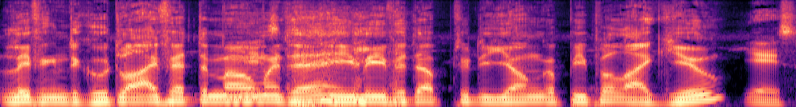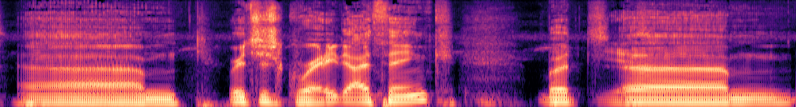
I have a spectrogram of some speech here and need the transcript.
living the good life at the moment. eh? You leave it up to the younger people like you, Yes. um, which is great, I think. But Yes. um,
